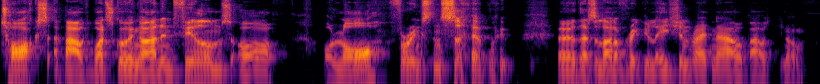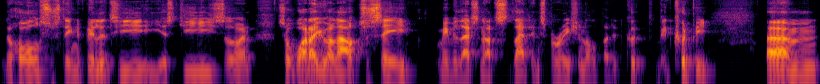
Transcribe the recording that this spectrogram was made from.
talks about what's going on in films or or law, for instance. uh, there's a lot of regulation right now about you know the whole sustainability esg so and so what are you allowed to say maybe that's not that inspirational but it could it could be um,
